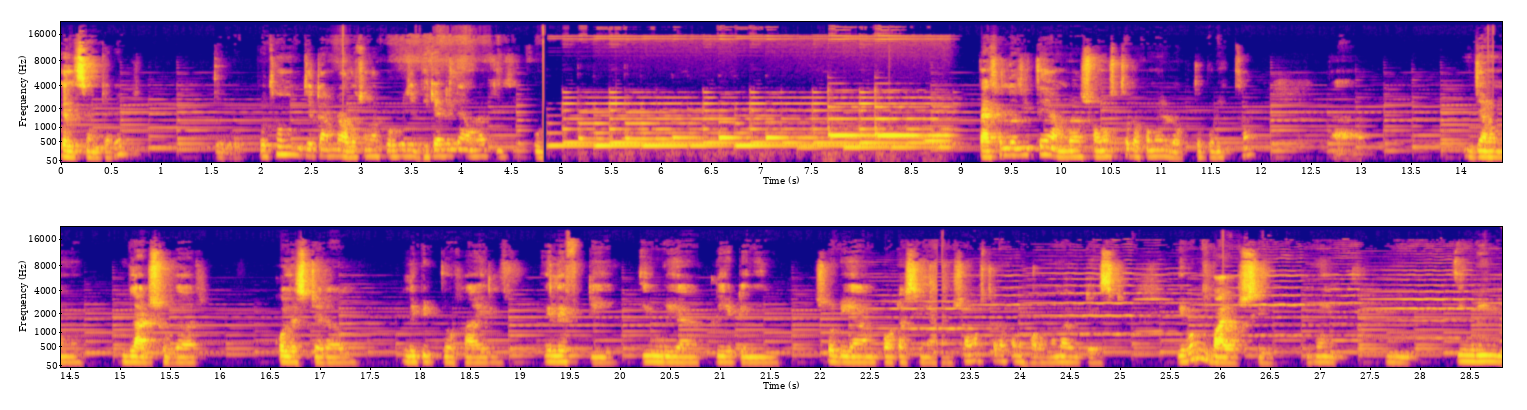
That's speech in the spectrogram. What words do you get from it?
হেলথ সেন্টারের তো প্রথম যেটা আমরা আলোচনা করব যে ভিটাডেলে আমরা কী কী প্যাথোলজিতে আমরা সমস্ত রকমের রক্ত পরীক্ষা যেমন blood sugar, cholesterol, lipid profile LFT urea, creatinine, sodium, potassium, সমস্ত রকম হরমোনাল টেস্ট এবং বায়োপসি এবং ইউরিন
